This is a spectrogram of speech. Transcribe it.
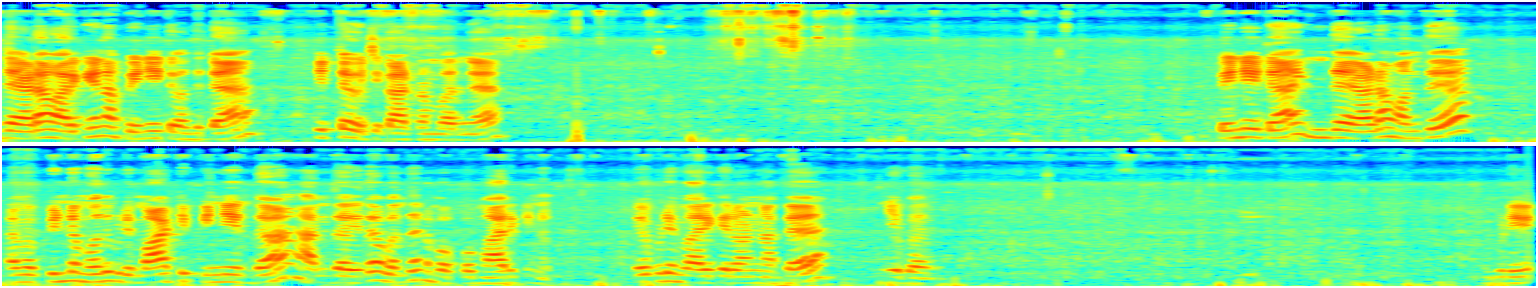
இந்த இடம் வரைக்கும் நான் பின்னிட்டு வந்துட்டேன். கிட்ட வச்சு காட்டுறேன் பாருங்கள் பின்னிட்டேன். இந்த இடம் வந்து நம்ம பின்னும் போது இப்படி மாட்டி பின்னிருந்தா அந்த இதை வந்து நம்ம இப்போ மறைக்கணும். எப்படி மறைக்கிறோம்னாக்க இங்கே பாருங்க. இப்படி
